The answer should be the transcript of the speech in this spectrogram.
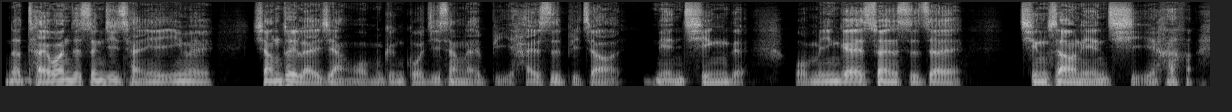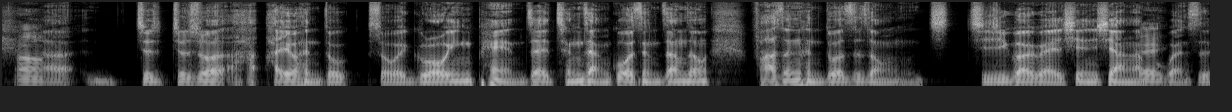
那台湾的生技产业，因为相对来讲，我们跟国际上来比还是比较年轻的，我们应该算是在青少年期哈，啊，就就是说还还有很多所谓 growing pain，在成长过程当中发生很多这种奇奇怪怪的现象啊，不管是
